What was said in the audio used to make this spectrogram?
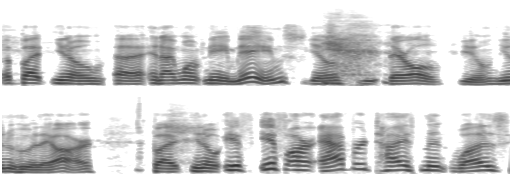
Uh, but you know, uh, and I won't name names. You know, they're all you know, you know who they are. But you know, if if our advertisement was,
